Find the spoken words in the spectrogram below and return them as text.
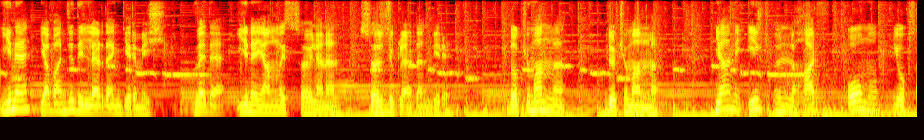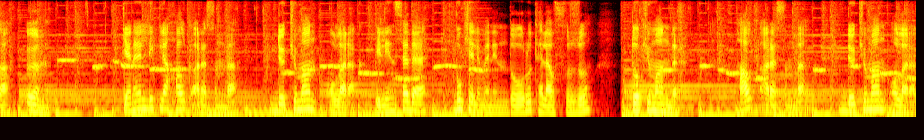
yine yabancı dillerden girmiş ve de yine yanlış söylenen sözcüklerden biri. Doküman mı, döküman mı? Yani ilk ünlü harf O mu yoksa Ö mü? Genellikle halk arasında döküman olarak bilinse de bu kelimenin doğru telaffuzu dokümandır. Halk arasında döküman olarak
